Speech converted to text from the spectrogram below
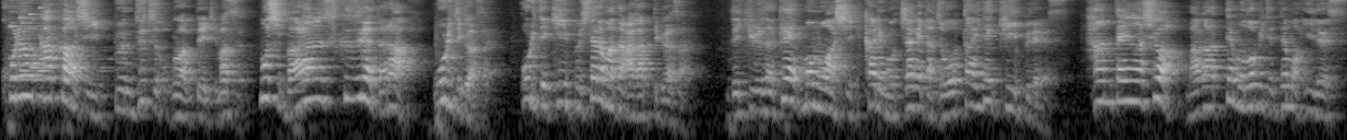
これを各足1分ずつ行っていきます。もしバランス崩れたら降りてください。降りてキープしたらまた上がってください。できるだけももはしっかり持ち上げた状態でキープです。反対の足は曲がっても伸びててもいいです。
